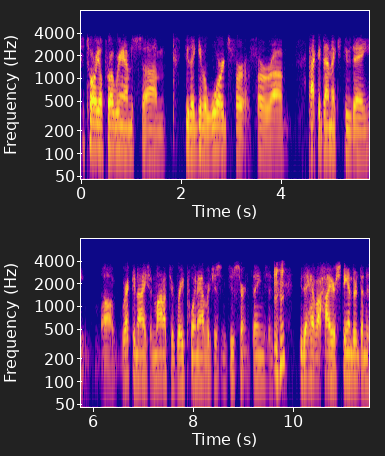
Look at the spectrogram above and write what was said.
tutorial programs? Um, do they give awards for for uh, academics? Do they uh, recognize and monitor grade point averages and do certain things? And mm-hmm. do they have a higher standard than the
